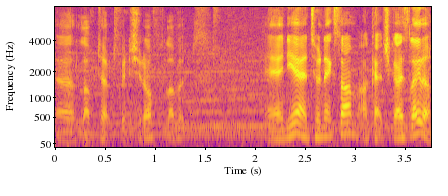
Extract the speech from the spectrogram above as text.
uh, love to have to finish it off. Love it. And yeah, until next time, I'll catch you guys later.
